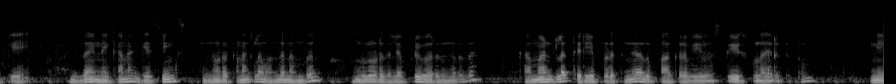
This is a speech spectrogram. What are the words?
ஓகே இதுதான் இன்றைக்கான கெஸ்ஸிங்ஸ் என்னோடய கணக்கில் வந்த நம்பர் உங்களோட இதில் எப்படி வருதுங்கிறத கமெண்டில் தெரியப்படுத்துங்க. அது பார்க்குற வியூவர்ஸ்க்கு யூஸ்ஃபுல்லாக இருக்கட்டும். இனி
